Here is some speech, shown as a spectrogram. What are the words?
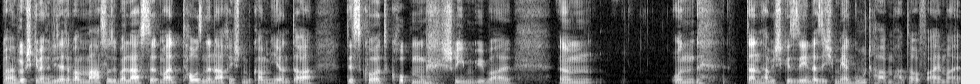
weil man wirklich gemerkt hat, die Seite war maßlos überlastet, man hat tausende Nachrichten bekommen hier und da, Discord-Gruppen geschrieben, überall. Ähm, und dann habe ich gesehen, dass ich mehr Guthaben hatte auf einmal.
